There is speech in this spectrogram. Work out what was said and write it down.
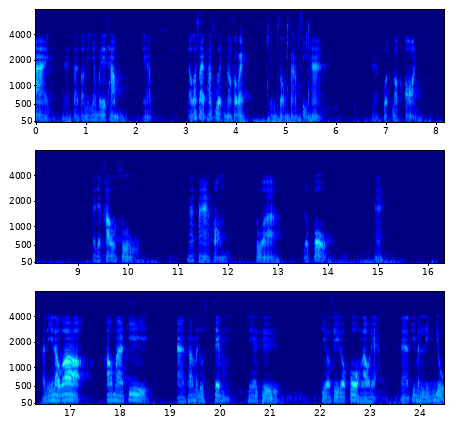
ได้นะแต่ตอนนี้ยังไม่ได้ทำนะครับ เราก็ใส่พาสเวิร์ดของเราเข้าไป 1 2 3 4 5นะกดล็อกออนก็จะเข้าสู่หน้าตาของตัวโลโก้นะอันนี้เราก็เข้ามาที่อ่าถ้ามาดูสเต็มนี่ก็คือ PLC โลโก้ของเราเนี่ยนะที่มันลิงก์อยู่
